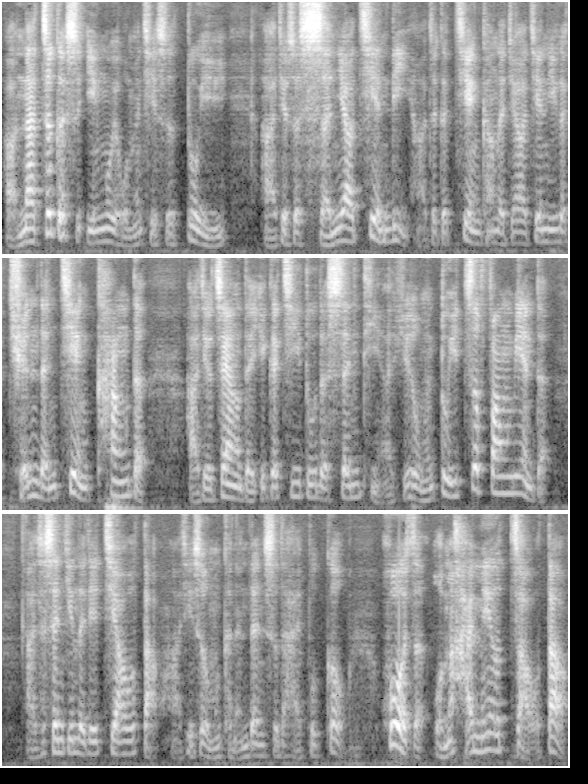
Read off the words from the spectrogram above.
啊，那这个是因为我们其实对于啊，就是神要建立啊这个健康的教会，建立一个全能健康的啊，就这样的一个基督的身体啊，其实我们对于这方面的。啊，这圣经的一些教导啊，其实我们可能认识的还不够，或者我们还没有找到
